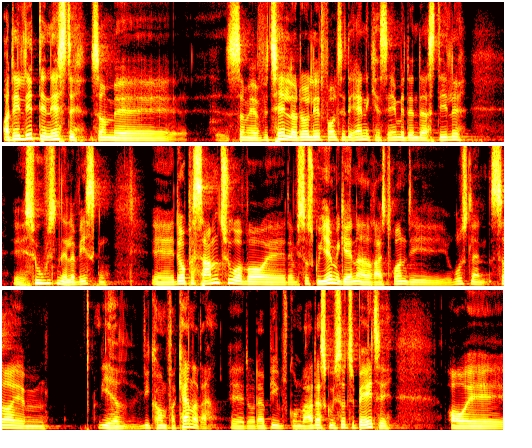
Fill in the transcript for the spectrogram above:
og det er lidt det næste, som, øh, som jeg fortæller, og det var lidt i forhold til det, Annika sagde med den der stille øh, susen eller visken. Øh, det var på samme tur, hvor øh, da vi så skulle hjem igen og havde rejst rundt i Rusland, så øh, vi, havde, vi kom fra Kanada, øh, det var der bibelskolen var, der skulle vi så tilbage til. Og øh,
